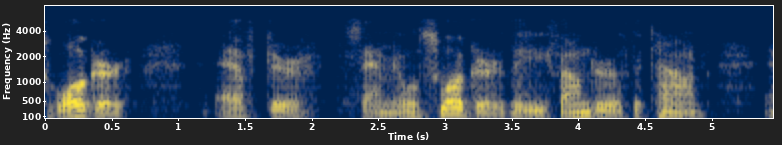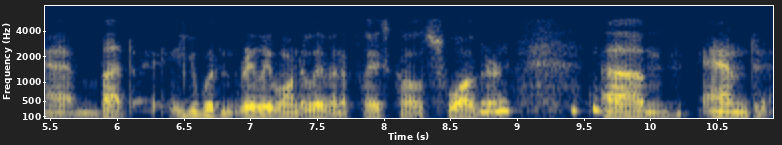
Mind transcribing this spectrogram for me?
Swauger, after Samuel Swauger, the founder of the town. Uh, but you wouldn't really want to live in a place called Swauger. Mm-hmm. um, and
